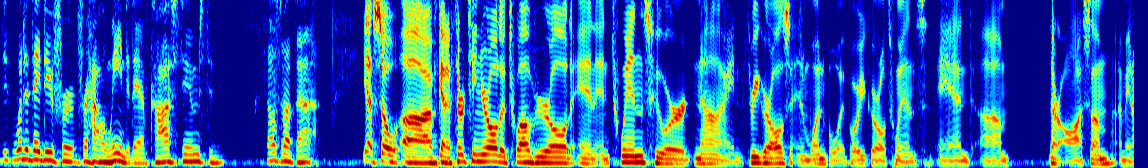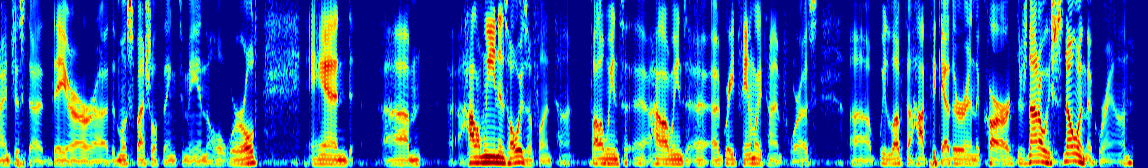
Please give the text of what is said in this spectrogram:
Did, what did they do for for Halloween? Did they have costumes? Did tell us about that? Yeah, so uh, I've got a 13 year old, a 12 year old, and, and twins who are nine three girls and one boy, boy girl twins. And um, they're awesome. I mean, I just, uh, they are uh, the most special thing to me in the whole world. And um, Halloween is always a fun time. Halloween's, uh, Halloween's a, a great family time for us. Uh, we love to hop together in the car. There's not always snow in the ground,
